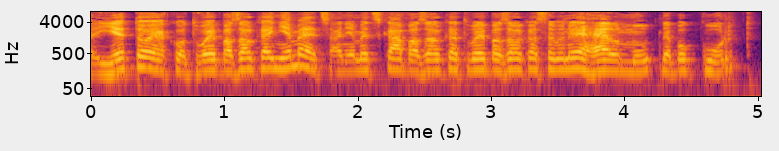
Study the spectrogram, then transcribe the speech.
je to jako tvoje bazalka je Němec a německá bazalka, tvoje bazalka se jmenuje Helmut nebo Kurt.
